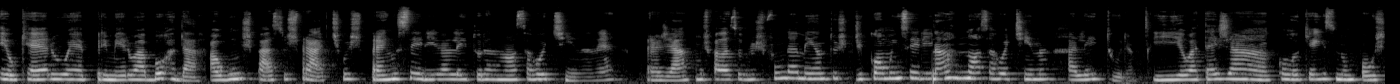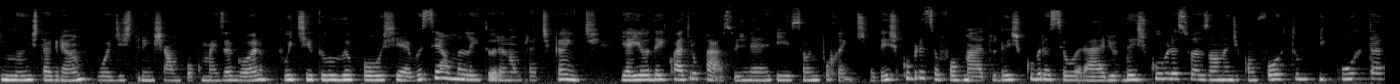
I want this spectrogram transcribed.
eu quero é primeiro abordar alguns passos práticos para inserir a leitura na nossa rotina, né? Para já, vamos falar sobre os fundamentos de como inserir na nossa rotina a leitura. E eu até já coloquei isso num post no meu Instagram, vou destrinchar um pouco mais agora. O título do post é Você é uma leitora não praticante? E E aí eu dei quatro passos, né, que são importantes. É descubra seu formato, descubra seu horário, descubra sua zona de conforto e curta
